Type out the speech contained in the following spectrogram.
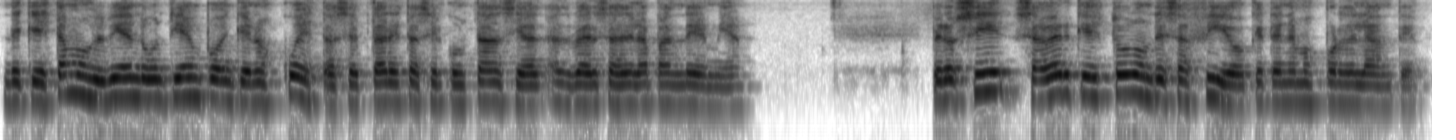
de que estamos viviendo un tiempo en que nos cuesta aceptar estas circunstancias adversas de la pandemia pero sí saber que es todo un desafío que tenemos por delante.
